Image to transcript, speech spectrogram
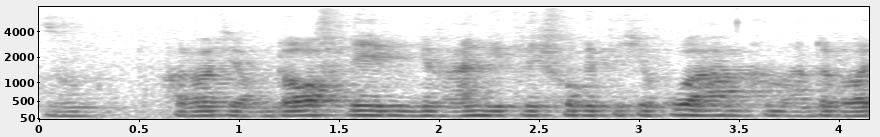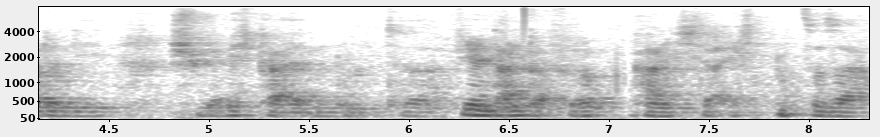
so ein paar Leute, die auf dem Dorf leben, ihre angeblich vorgebliche Ruhe haben, haben andere Leute die Schwierigkeiten. Und äh, vielen Dank dafür, kann ich da echt nur zu sagen.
